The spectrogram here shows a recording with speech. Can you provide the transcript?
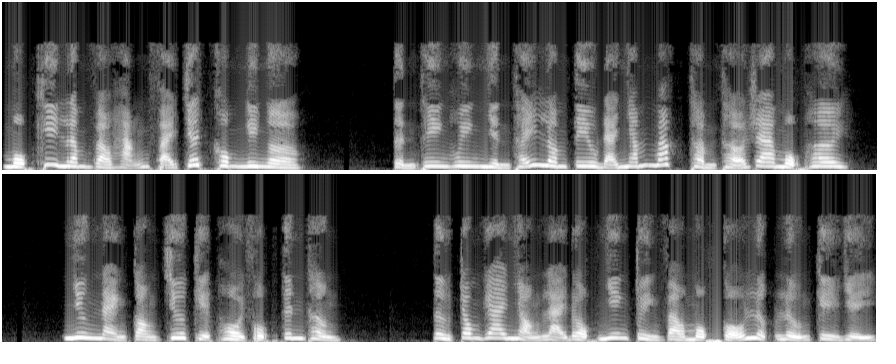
Một khi lâm vào hẳn phải chết không nghi ngờ. Tịnh thiên huyên nhìn thấy lâm tiêu đã nhắm mắt thầm thở ra một hơi. Nhưng nàng còn chưa kịp hồi phục tinh thần. Từ trong gai nhọn lại đột nhiên truyền vào một cổ lực lượng kỳ dị.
